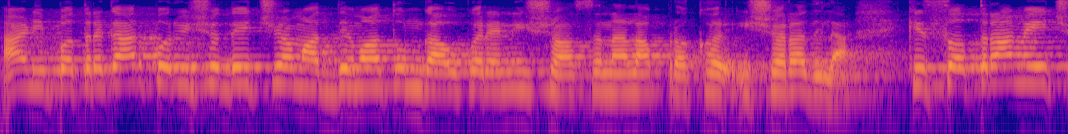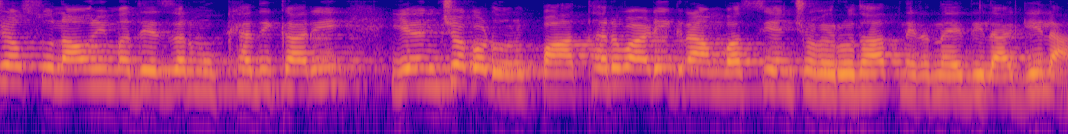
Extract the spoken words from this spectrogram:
आणि पत्रकार परिषदेच्या माध्यमातून गावकऱ्यांनी शासनाला प्रखर इशारा दिला की सतरा मेच्या सुनावणीमध्ये जर मुख्याधिकारी यांच्याकडून पाथरवाडी ग्रामवासियांच्या विरोधात निर्णय दिला गेला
